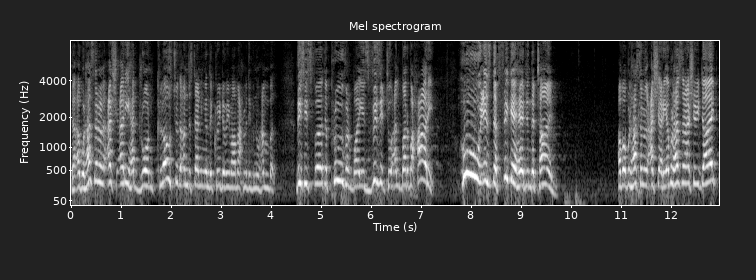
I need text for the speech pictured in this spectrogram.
that Abu Hassan al-Ash'ari had drawn close to the understanding and the creed of Imam Ahmad ibn Hanbal. This is further proven by his visit to Al-Barbahari. Who is the figurehead in the time of Abu Hassan al-Ash'ari? Abu Hassan al-Ash'ari died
